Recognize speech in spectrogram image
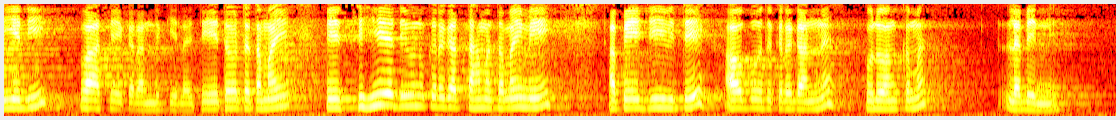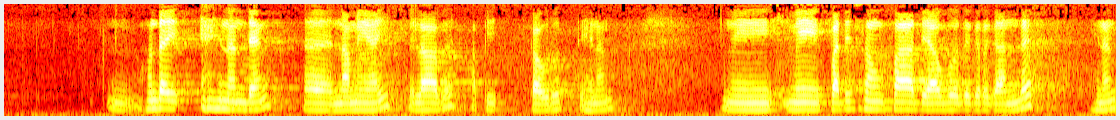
යෙදී වාසය කරන්න කියලා. ඒතවට තමයි මේ සිහිය දියුණු කරගත් හම තමයි මේ අපේ ජීවිතේ අවබෝධ කරගන්න පුළුවන්කම ලැබෙන්නේ. හොඳයි නන්දැන් නමයයි වෙලාව අපි කවුරුත් එහෙනම් මේ පටිච සම්පාදය අවබෝධ කර ගන්ද එහෙනම්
